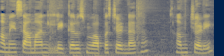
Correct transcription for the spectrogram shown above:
हमें सामान लेकर उसमें वापस चढ़ना था। हम चढ़े।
